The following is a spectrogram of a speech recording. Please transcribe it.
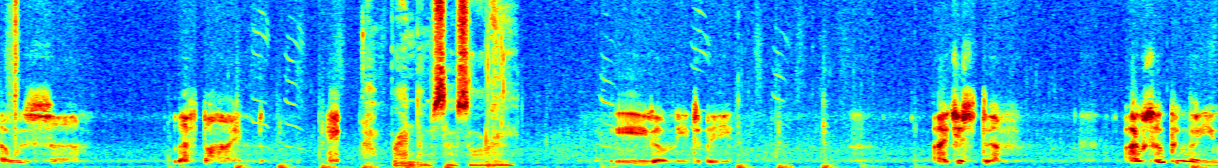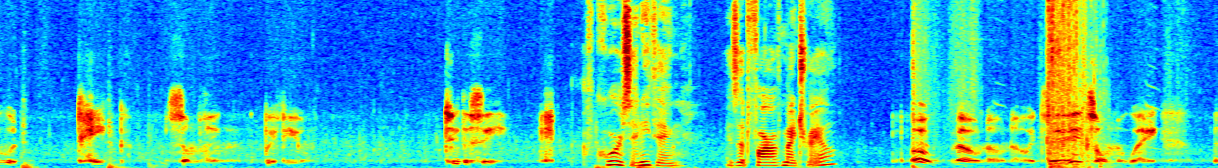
I was uh, left behind. Brent, I'm so sorry. You don't need to be. I just, um, I was hoping that you would to the sea. Of course, anything. Is it far off my trail? Oh, no, no, no. It's it's on the way. Uh,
